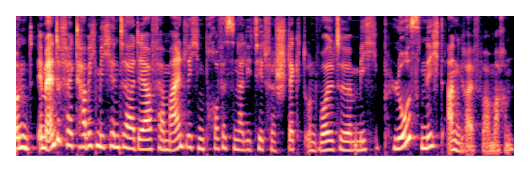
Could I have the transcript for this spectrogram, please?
Und im Endeffekt habe ich mich hinter der vermeintlichen Professionalität versteckt und wollte mich bloß nicht angreifbar machen.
